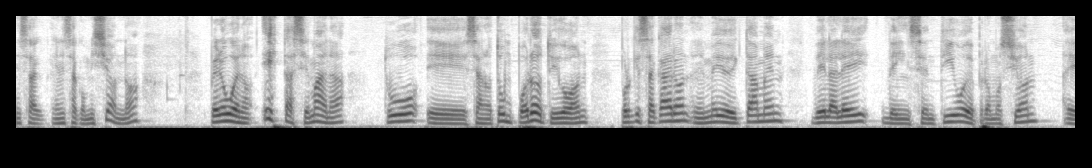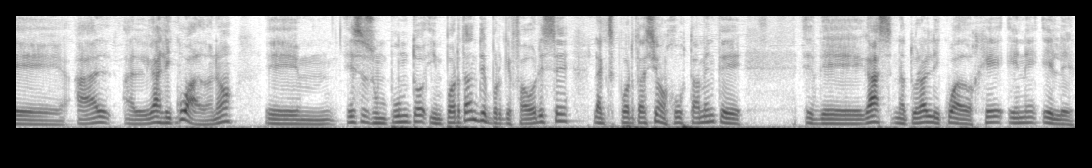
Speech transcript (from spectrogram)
esa, en esa comisión, ¿no? Pero bueno, esta semana tuvo, se anotó un poroto Igón porque sacaron el medio dictamen de la ley de incentivo de promoción eh, al, gas licuado, ¿no? Em, ese es un punto importante porque favorece la exportación justamente de, gas natural licuado, GNL.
